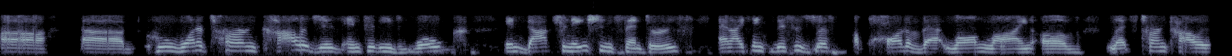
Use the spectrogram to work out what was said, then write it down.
uh, uh, who want to turn colleges into these woke indoctrination centers. And I think this is just a part of that long line of let's turn college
